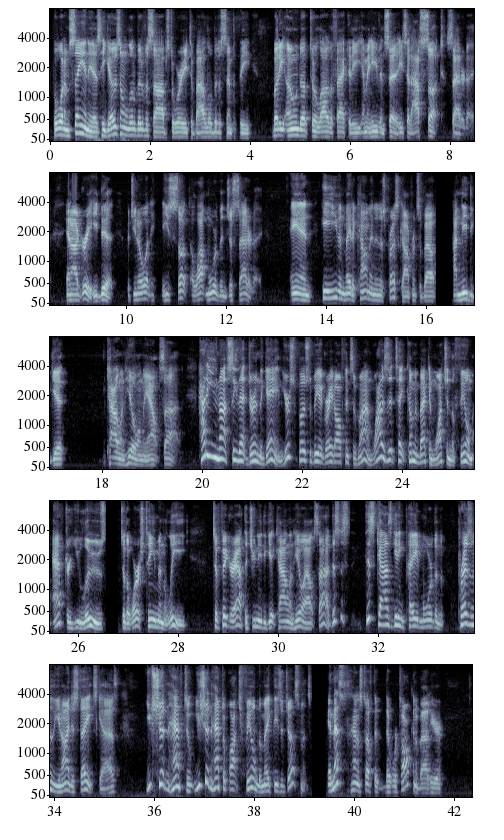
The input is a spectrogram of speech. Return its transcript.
But what I'm saying is he goes on a little bit of a sob story to buy a little bit of sympathy, but he owned up to a lot of the fact that he, I mean, he even said it. He said, I sucked Saturday. And I agree, he did. But you know what? He sucked a lot more than just Saturday. And he even made a comment in his press conference about, I need to get Kylin Hill on the outside. How do you not see that during the game? You're supposed to be a great offensive mind. Why does it take coming back and watching the film after you lose to the worst team in the league to figure out that you need to get Kylin Hill outside? This is this guy's getting paid more than the president of the United States, guys. You shouldn't have to you shouldn't have to watch film to make these adjustments. And that's the kind of stuff that, that we're talking about here.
